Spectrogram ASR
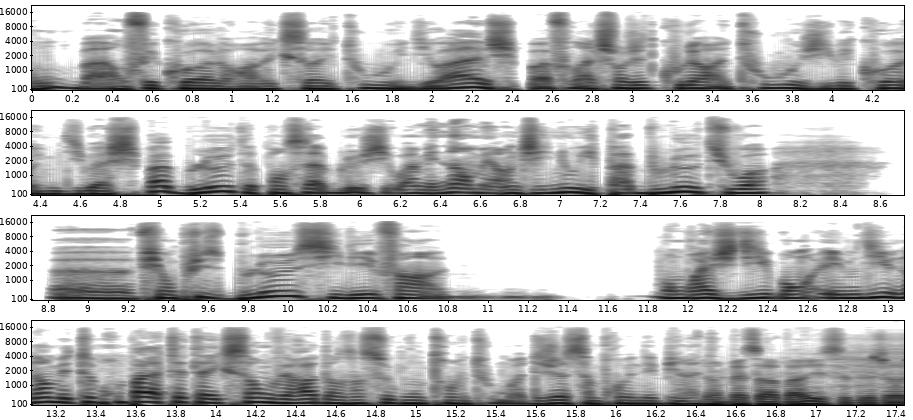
Bon, bah on fait quoi alors avec ça et tout? Il dit, ouais, je sais pas, faudra le changer de couleur et tout. J'y vais quoi? Il me dit, bah je sais pas, bleu, t'as pensé à bleu? Je dis, ouais, mais non, mais Angelino, il est pas bleu, tu vois. Euh, puis en plus, bleu, s'il est. Enfin. Bon, bref, je dis, bon, et il me dit, non, mais te prends pas la tête avec ça, on verra dans un second temps et tout. Moi, déjà, ça me promenait bien la tête. Non, mais ça, bah oui, c'est déjà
